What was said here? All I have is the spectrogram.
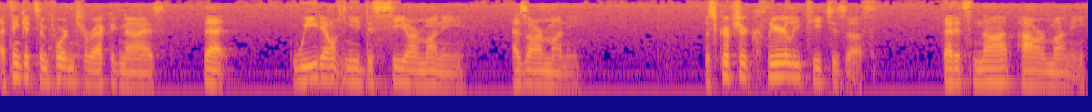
I think it's important to recognize that we don't need to see our money as our money. The scripture clearly teaches us that it's not our money,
